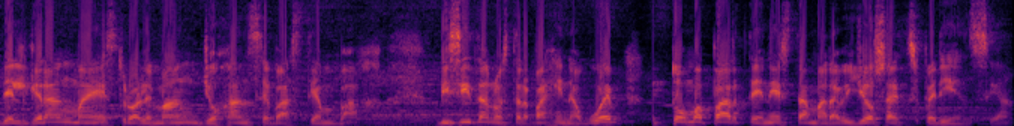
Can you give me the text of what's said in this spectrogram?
del gran maestro alemán Johann Sebastian Bach. Visita nuestra página web, y toma parte en esta maravillosa experiencia.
